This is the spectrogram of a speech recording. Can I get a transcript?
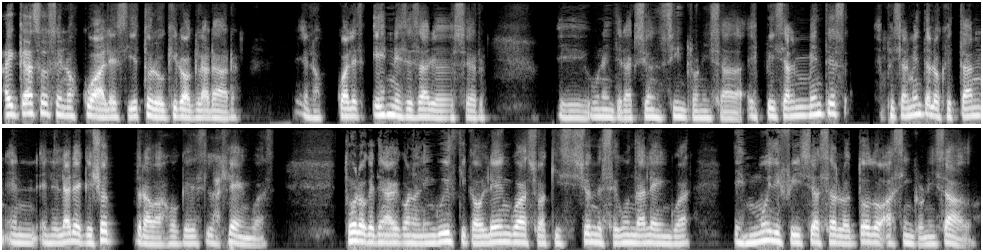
Hay casos en los cuales, y esto lo quiero aclarar, en los cuales es necesario hacer eh, una interacción sincronizada, especialmente, especialmente a los que están en, en el área que yo trabajo, que es las lenguas todo lo que tenga que ver con la lingüística o lengua, su adquisición de segunda lengua, es muy difícil hacerlo todo asincronizado.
